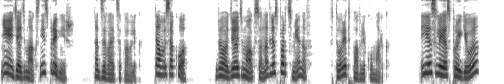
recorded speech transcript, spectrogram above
«Не, дядь Макс, не спрыгнешь», — отзывается Павлик. «Там высоко». «Да, дядь Макс, она для спортсменов», — вторит Павлику Марк. «Если я спрыгиваю,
